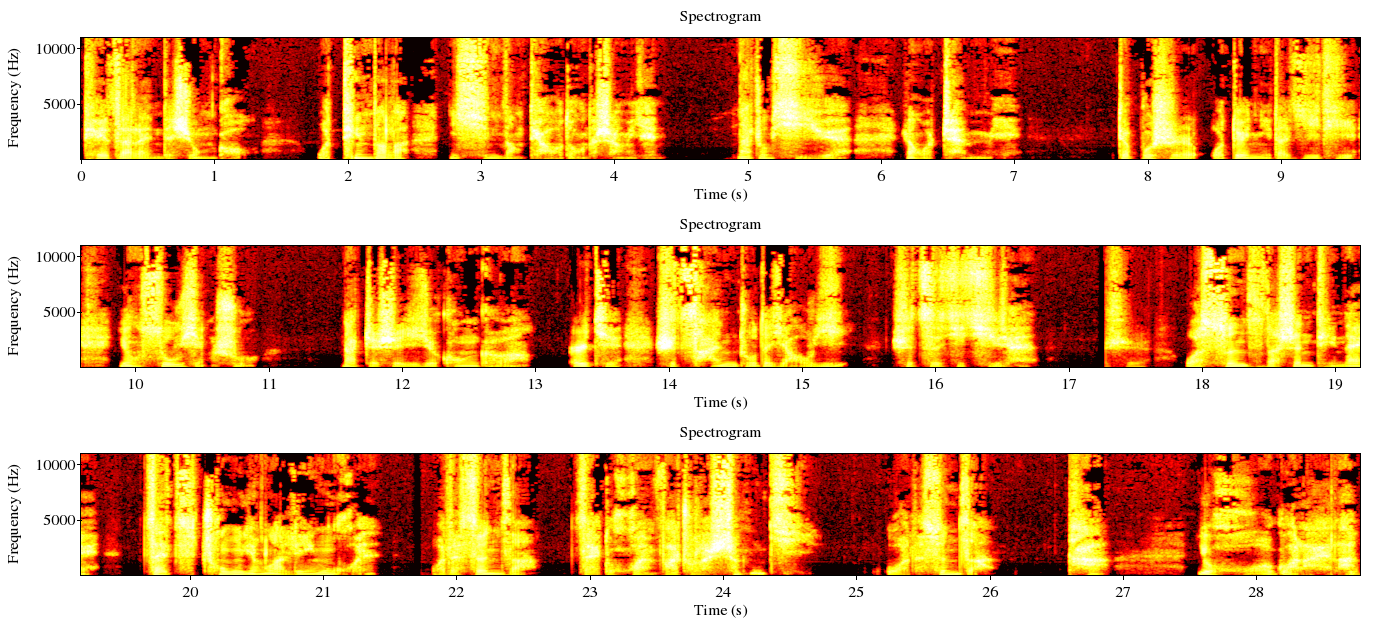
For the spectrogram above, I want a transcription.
贴在了你的胸口，我听到了你心脏跳动的声音，那种喜悦让我沉迷。这不是我对你的遗体用苏醒术，那只是一具空壳，而且是残烛的摇曳，是自欺欺人。是我孙子的身体内再次充盈了灵魂，我的孙子再度焕发出了生机。我的孙子，他又活过来了。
